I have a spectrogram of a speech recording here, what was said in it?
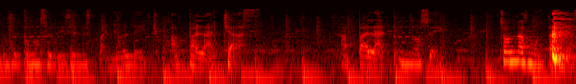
No sé cómo se dice en español, de hecho. Apalachas. Apala no sé. Son unas montañas.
